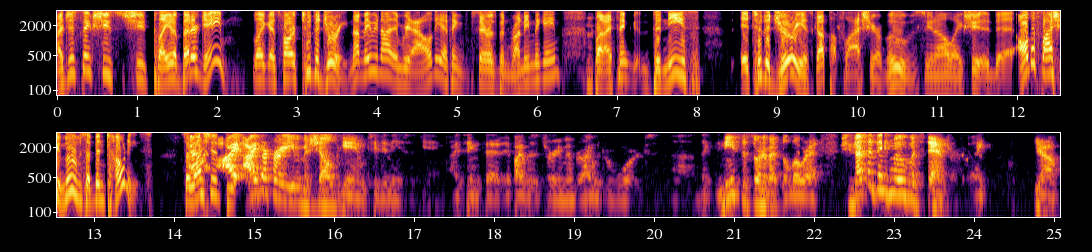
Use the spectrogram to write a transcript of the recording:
I just think she's she played a better game. Like as far to the jury, not maybe not in reality. I think Sarah's been running the game, Mhm. but I think Denise, it, to the jury, has got the flashier moves. You know, like she, all the flashy moves have been Tony's. So why should I, I prefer even Michelle's game to Denise's game. I think that if I was a jury member, I would reward. Uh, like Denise is sort of at the lower end. She's got the big move with Sandra. Like, you know,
